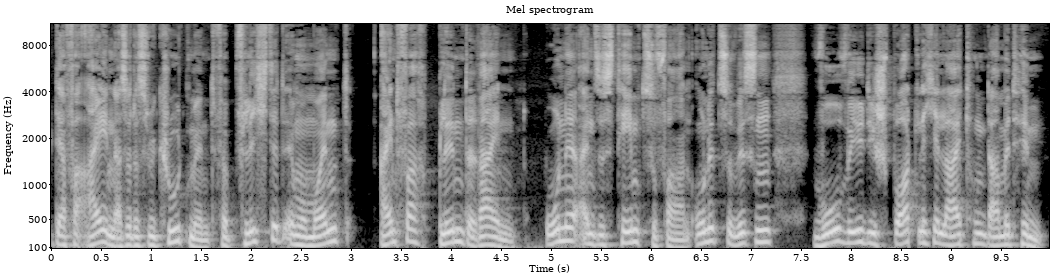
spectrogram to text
der Verein, also das Recruitment, verpflichtet im Moment einfach blind rein, ohne ein System zu fahren, ohne zu wissen, wo will die sportliche Leitung damit hin.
